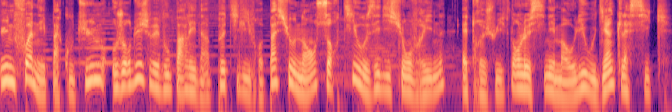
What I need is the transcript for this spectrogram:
Une fois n'est pas coutume, aujourd'hui je vais vous parler d'un petit livre passionnant sorti aux éditions Vrine, Être juif dans le cinéma hollywoodien classique.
